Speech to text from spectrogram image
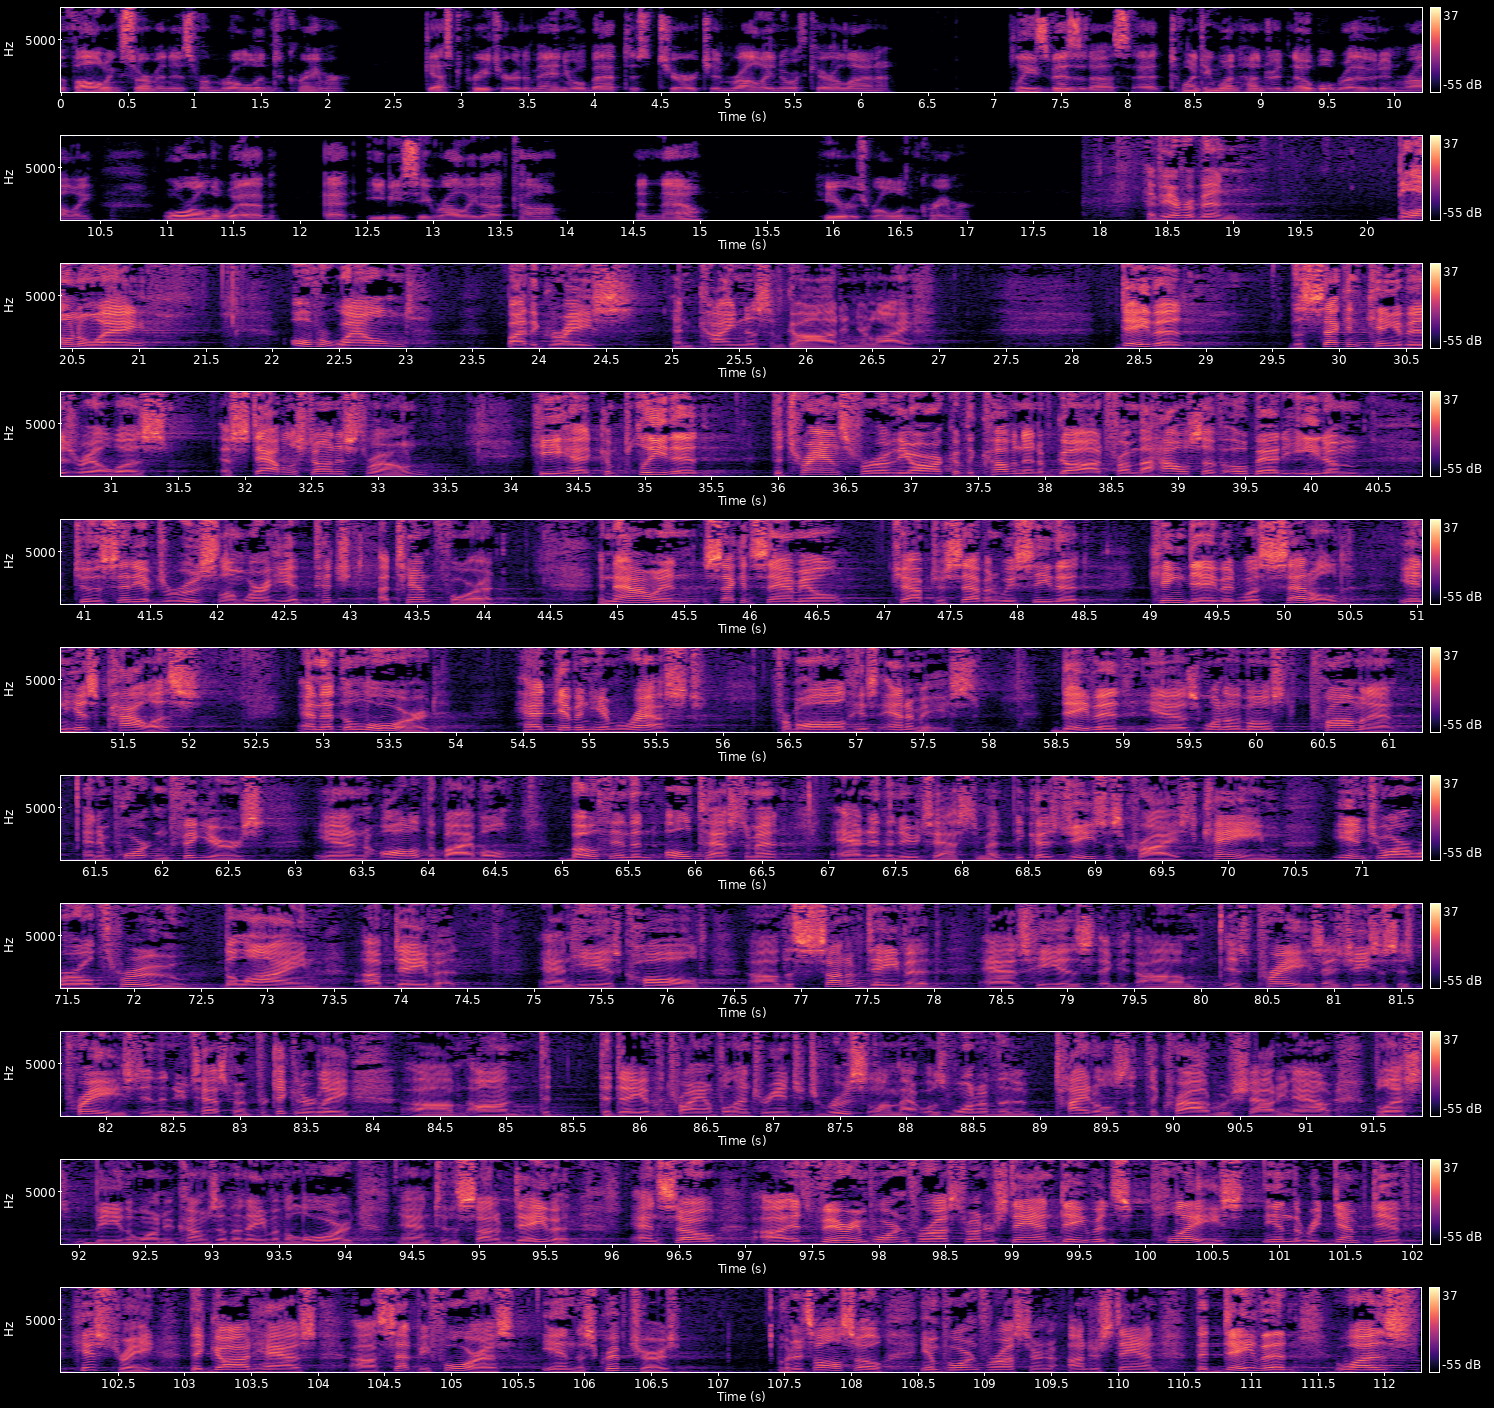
The following sermon is from Roland Kramer, guest preacher at Emmanuel Baptist Church in Raleigh, North Carolina. Please visit us at 2100 Noble Road in Raleigh or on the web at ebcraleigh.com. And now, here is Roland Kramer. Have you ever been blown away, overwhelmed by the grace and kindness of God in your life? David the second king of Israel was established on his throne. He had completed the transfer of the Ark of the Covenant of God from the house of Obed Edom to the city of Jerusalem where he had pitched a tent for it. And now in 2 Samuel chapter 7, we see that King David was settled in his palace and that the Lord had given him rest from all his enemies. David is one of the most prominent and important figures in all of the Bible, both in the Old Testament and in the New Testament, because Jesus Christ came into our world through the line of David. And he is called uh, the Son of David as he is um, is praised, as Jesus is praised in the New Testament, particularly um, on the the day of the triumphal entry into Jerusalem. That was one of the titles that the crowd was shouting out. Blessed be the one who comes in the name of the Lord and to the son of David. And so uh, it's very important for us to understand David's place in the redemptive history that God has uh, set before us in the scriptures. But it's also important for us to understand that David was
